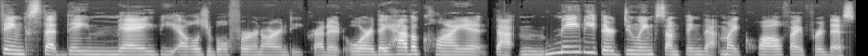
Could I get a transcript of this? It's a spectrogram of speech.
thinks that they may be eligible for an R&D credit or they have a client that maybe they're doing something that might qualify for this,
